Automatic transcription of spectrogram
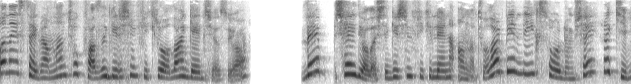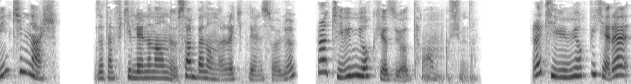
Bana Instagram'dan çok fazla girişim fikri olan genç yazıyor. Ve şey diyorlar işte girişim fikirlerini anlatıyorlar. Benim de ilk sorduğum şey rakibin kimler? Zaten fikirlerinden anlıyorsam ben onlara rakiplerini söylüyorum. Rakibim yok yazıyor tamam mı şimdi? Rakibim yok bir kere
